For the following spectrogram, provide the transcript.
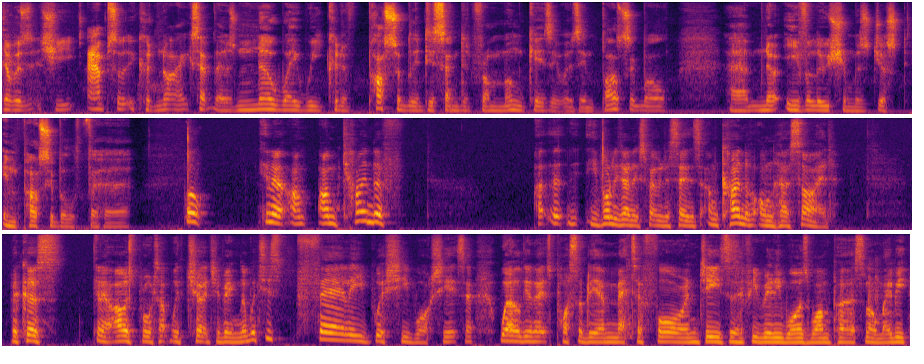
There was she absolutely could not accept. There was no way we could have possibly descended from monkeys. It was impossible. Um, no evolution was just impossible for her. well, you know, I'm I'm kind of. Uh, you probably don't expect me to say this. I'm kind of on her side because you know I was brought up with Church of England, which is fairly wishy-washy. It's a well, you know, it's possibly a metaphor, and Jesus, if he really was one person, or maybe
